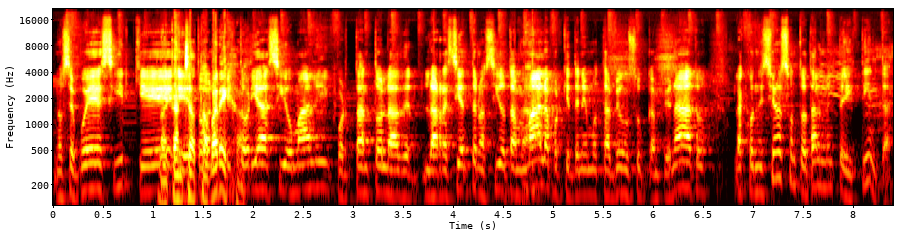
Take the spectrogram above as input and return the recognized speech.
no se puede decir que La eh, toda nuestra historia ha sido mala y por tanto la, de- la reciente no ha sido tan mala porque tenemos tal vez un subcampeonato. Las condiciones son totalmente distintas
